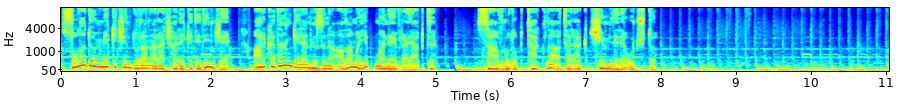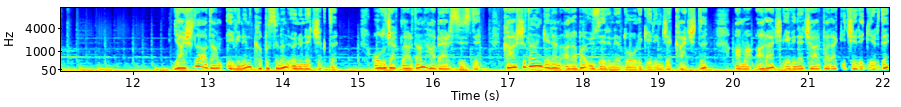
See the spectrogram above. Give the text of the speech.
Sola dönmek için duran araç hareket edince arkadan gelen hızını alamayıp manevra yaptı. Savrulup takla atarak çimlere uçtu. Yaşlı adam evinin kapısının önüne çıktı. Olacaklardan habersizdi. Karşıdan gelen araba üzerine doğru gelince kaçtı ama araç evine çarparak içeri girdi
